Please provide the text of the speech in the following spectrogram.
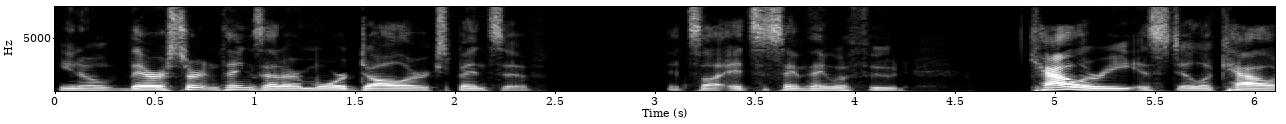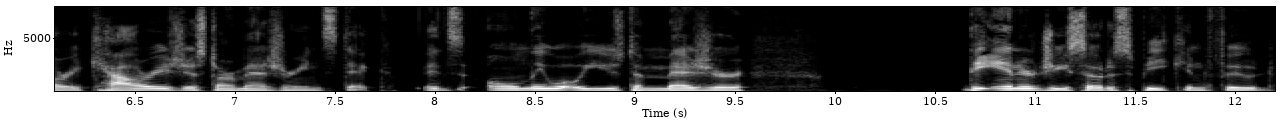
You know, there are certain things that are more dollar expensive. It's like it's the same thing with food. Calorie is still a calorie. Calorie is just our measuring stick. It's only what we use to measure the energy, so to speak, in food.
